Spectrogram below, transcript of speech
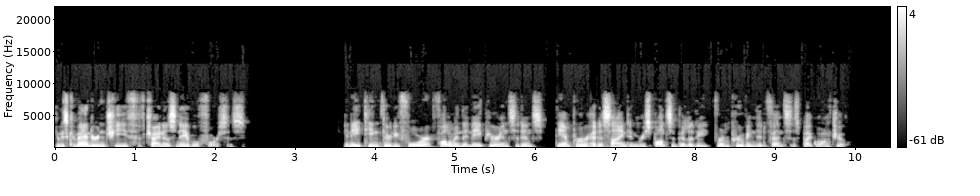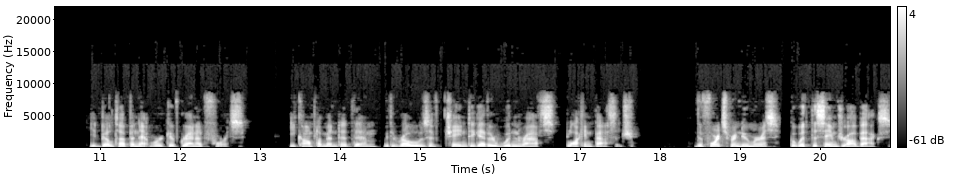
he was commander in chief of China's naval forces. In 1834, following the Napier incidents, the emperor had assigned him responsibility for improving the defenses by Guangzhou. He had built up a network of granite forts. He complemented them with rows of chained together wooden rafts blocking passage. The forts were numerous, but with the same drawbacks.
